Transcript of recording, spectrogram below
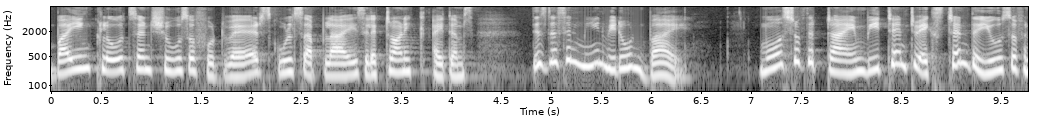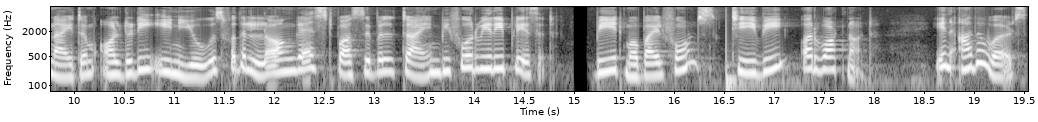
buying clothes and shoes or footwear, school supplies, electronic items. This doesn't mean we don't buy. Most of the time, we tend to extend the use of an item already in use for the longest possible time before we replace it, be it mobile phones, TV, or whatnot. In other words,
